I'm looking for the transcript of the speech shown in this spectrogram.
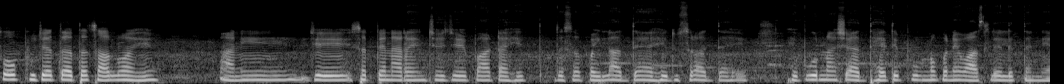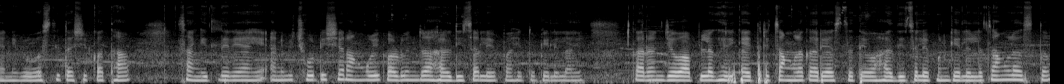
सो पूजा तर आता चालू आहे. आणि जे सत्यनारायणचे जे पाठ आहेत जसं पहिला अध्याय आहे दुसरा अध्याय आहे हे पूर्ण असे अध्याय ते पूर्णपणे वाचलेले आहेत त्यांनी आणि व्यवस्थित अशी कथा सांगितलेली आहे. आणि मी छोटीशी रांगोळी काढून जो हळदीचा लेप आहे तो केलेला आहे. कारण जेव्हा आपल्या घरी काहीतरी चांगलं कार्य असतं तेव्हा हळदीचं लेपन केलेलं चांगलं असतं.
